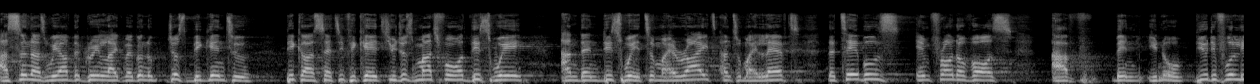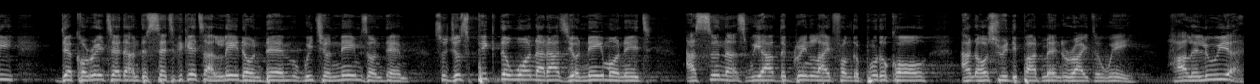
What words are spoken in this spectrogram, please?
As soon as we have the green light, we're going to just begin to pick our certificates. You just march forward this way and then this way to my right and to my left. The tables in front of us have been, you know, beautifully decorated and the certificates are laid on them with your names on them. So just pick the one that has your name on it as soon as we have the green light from the protocol and ushering department right away. Hallelujah.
